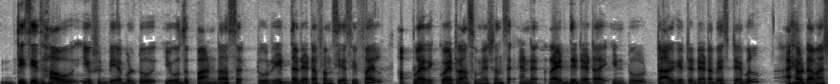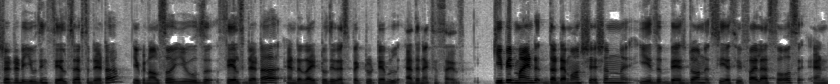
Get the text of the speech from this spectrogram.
This is how you should be able to use pandas to read the data from CSV file, apply required transformations and write the data into target database table. I have demonstrated using sales reps data. You can also use sales data and write to the respective table as an exercise. Keep in mind the demonstration is based on CSV file as source and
